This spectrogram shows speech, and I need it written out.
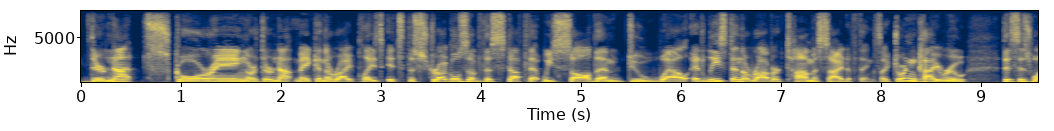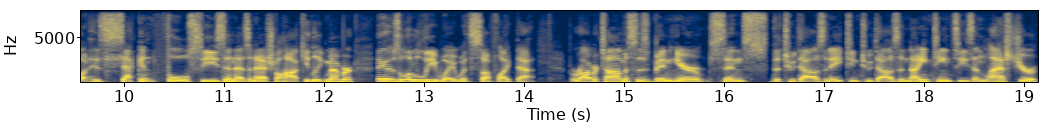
they're not scoring or they're not making the right plays. It's the struggles of the stuff that we saw them do well, at least in the Robert Thomas side of things. Like Jordan Kyrou, this is what his second full season as a National Hockey League member. I think there's a little leeway with stuff like that. But Robert Thomas has been here since the 2018 2019 season. Last year,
